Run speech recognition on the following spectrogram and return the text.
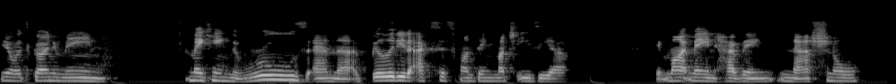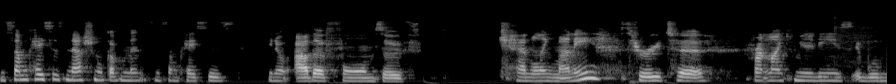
you know, it's going to mean making the rules and the ability to access funding much easier it might mean having national, in some cases, national governments, in some cases, you know, other forms of channeling money through to frontline communities. It will,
